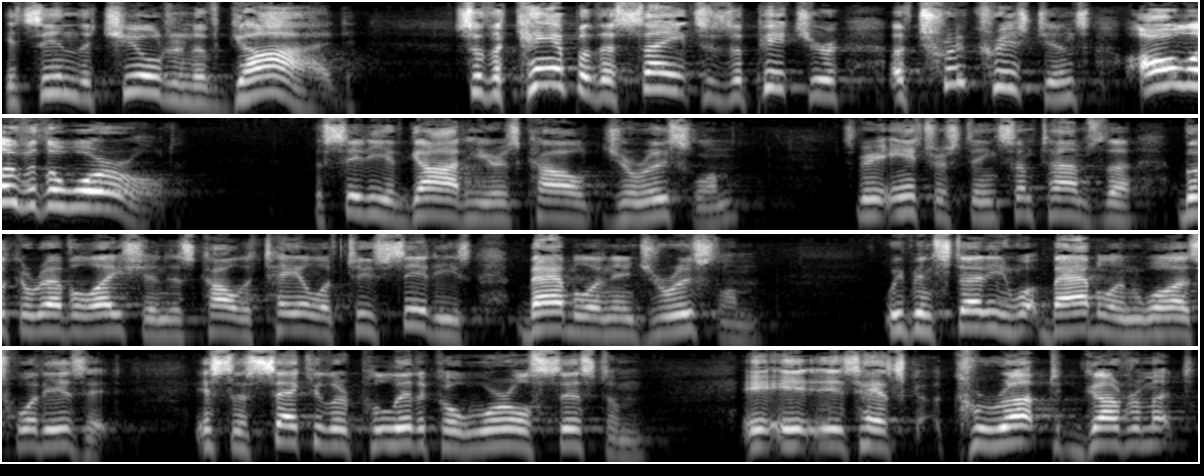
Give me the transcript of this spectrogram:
it's in the children of God. So the camp of the saints is a picture of true Christians all over the world. The city of God here is called Jerusalem. It's very interesting. Sometimes the book of Revelation is called the tale of two cities, Babylon and Jerusalem. We've been studying what Babylon was. What is it? It's the secular political world system. It, it has corrupt government,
